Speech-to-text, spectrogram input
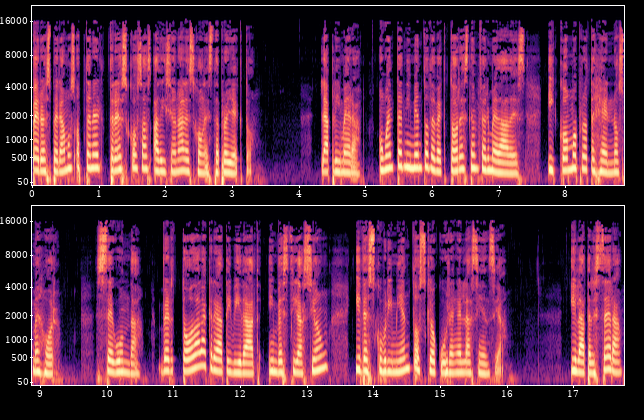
pero esperamos obtener tres cosas adicionales con este proyecto. La primera, un entendimiento de vectores de enfermedades y cómo protegernos mejor. Segunda, ver toda la creatividad, investigación y descubrimientos que ocurren en la ciencia. Y la tercera,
